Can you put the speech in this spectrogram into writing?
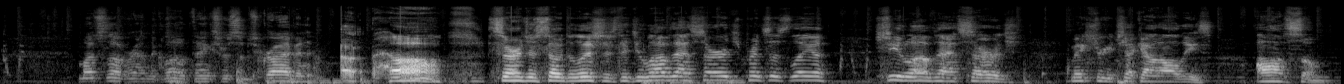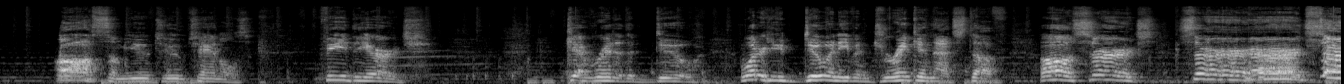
Much love around the globe. Thanks for subscribing. Uh, oh, Surge is so delicious. Did you love that Surge, Princess Leia? She loved that Surge. Make sure you check out all these awesome, awesome YouTube channels. Feed the urge. Get rid of the dew. What are you doing even drinking that stuff? Oh, Surge! Surge! Surge!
